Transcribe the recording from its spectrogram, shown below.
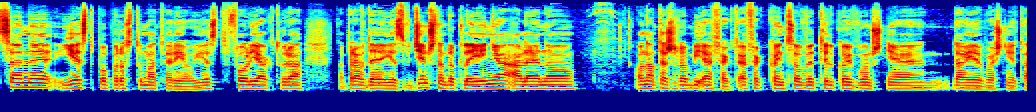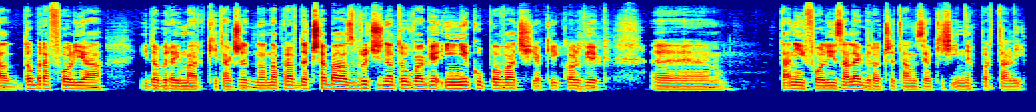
ceny jest po prostu materiał. Jest folia, która naprawdę jest wdzięczna do klejenia, ale no ona też robi efekt. Efekt końcowy tylko i wyłącznie daje właśnie ta dobra folia i dobrej marki. Także no naprawdę trzeba zwrócić na to uwagę i nie kupować jakiejkolwiek e, taniej folii z Allegro czy tam z jakichś innych portali.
